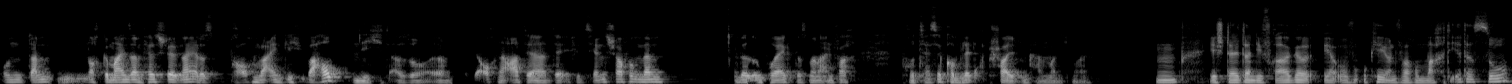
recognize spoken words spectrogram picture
und dann noch gemeinsam feststellt, naja, das brauchen wir eigentlich überhaupt nicht. Also äh, das ist ja auch eine Art der, der Effizienzschaffung dann über so ein Projekt, dass man einfach Prozesse komplett abschalten kann manchmal. Hm. Ihr stellt dann die Frage, ja, okay, und warum macht ihr das so?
